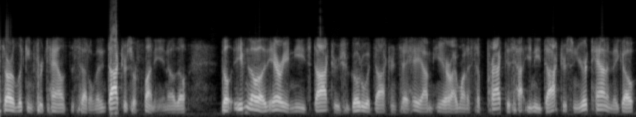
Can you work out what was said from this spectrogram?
started looking for towns to settle in. And doctors are funny, you know. They'll even though an area needs doctors, you go to a doctor and say, "Hey, I'm here. I want to practice. How you need doctors in your town?" And they go,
